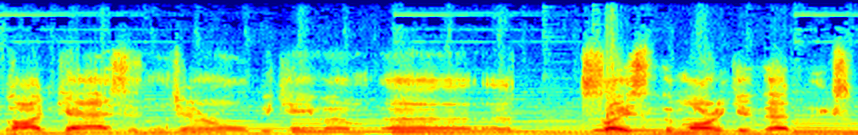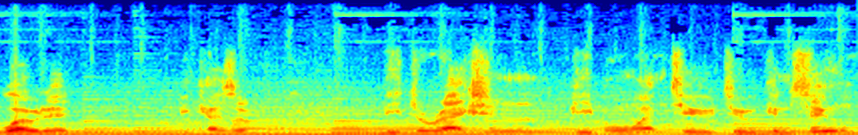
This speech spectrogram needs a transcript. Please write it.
Podcasts in general became a, a, a slice of the market that exploded because of the direction people went to to consume.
